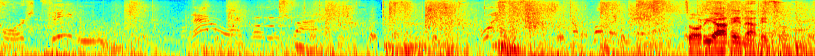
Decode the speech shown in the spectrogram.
forced feeding. That'll wrinkle your spine. What? A bullet tail. Sorry, akin, akin, sorry.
